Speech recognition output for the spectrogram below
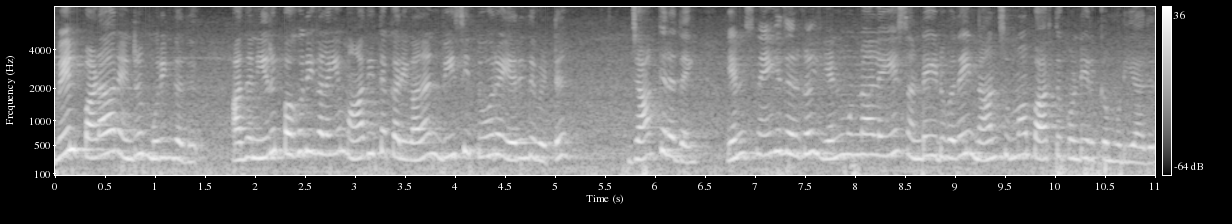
வேல் படார் என்று முறிந்தது. அதன் இரு பகுதிகளையும் ஆதித்த கரிகாலன் வீசி தூர எறிந்துவிட்டு ஜாக்கிரதை என் சிநேகிதர்கள் என் முன்னாலேயே சண்டையிடுவதை நான் சும்மா பார்த்து கொண்டிருக்க முடியாது.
